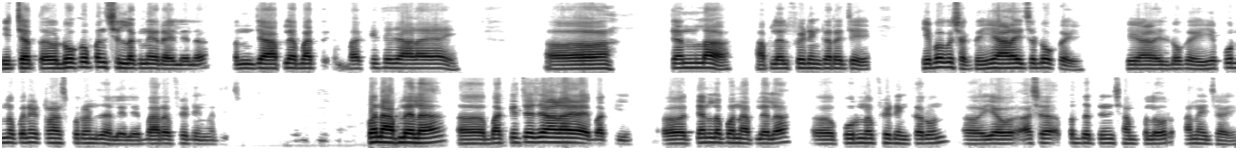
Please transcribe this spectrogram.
हिच्यात डोकं पण शिल्लक नाही राहिलेलं पण ज्या आपल्या बात बाकीच्या ज्या आळ्या आहे त्यांना आपल्याला फिडिंग करायचे हे बघू शकता हे आळाईचं डोकं आहे. हे आळाईचं डोकं आहे. हे पूर्णपणे ट्रान्सपरंट झालेलं आहे बारा फिडिंग मध्येच. पण आपल्याला बाकीच्या ज्या आळ्या आहे बाकी त्यांना पण आपल्याला पूर्ण फिडिंग करून या अशा पद्धतीने शॅम्पलवर आणायचे आहे.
